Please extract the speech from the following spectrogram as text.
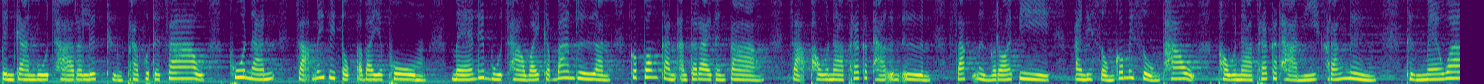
เป็นการบูชาระลึกถึงพระพุทธเจ้า ผู้นั้นจะไม่ไปตกอบายภูมิ แม้ได้บูชาไว้กับบ้านเรือน ก็ป้องกันอันตรายต่างๆ จะภาวนาพระคาถาอื่นๆ สักหนึ่งร้อยปี อานิสงส์ก็ไม่สูงเท่า ภาวนาพระคาถานี้ครั้งหนึ่ง ถึงแม้ว่า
